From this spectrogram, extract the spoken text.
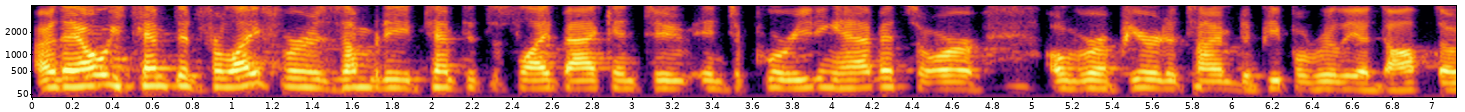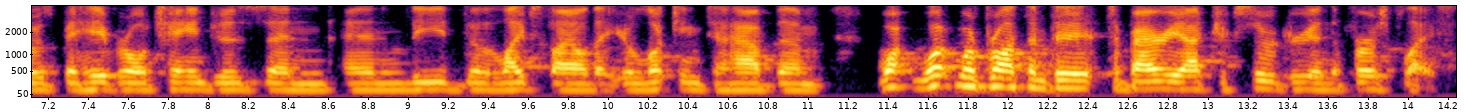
Are they always tempted for life, or is somebody tempted to slide back into into poor eating habits, or over a period of time do people really adopt those behavioral changes and and lead the lifestyle that you're looking to have them? What what what brought them to, to bariatric surgery in the first place?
